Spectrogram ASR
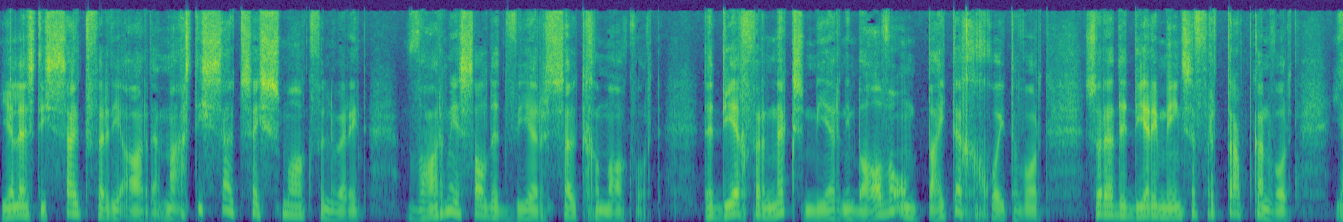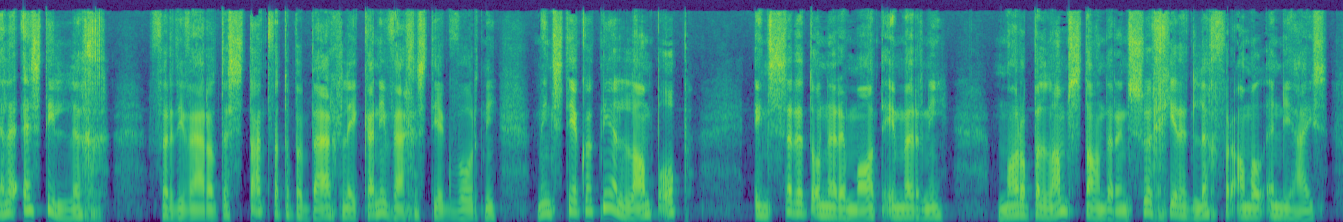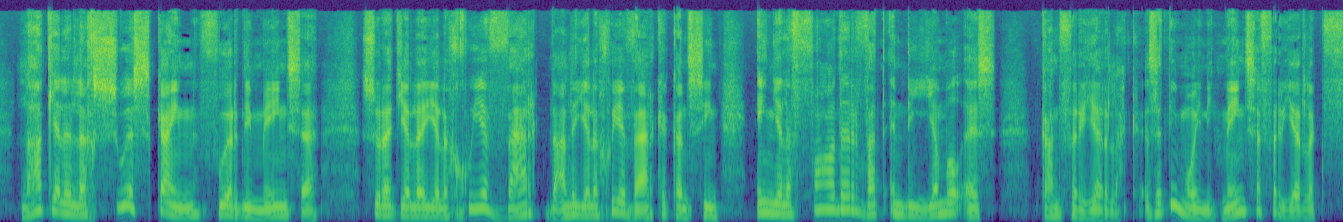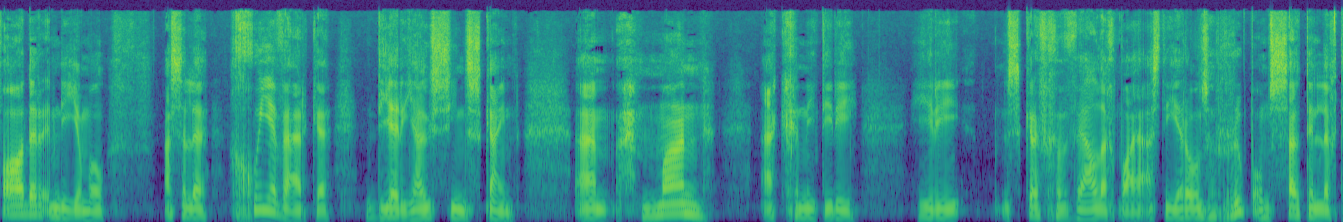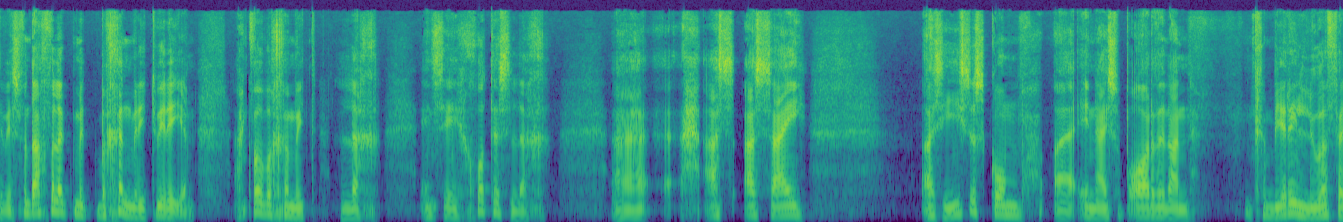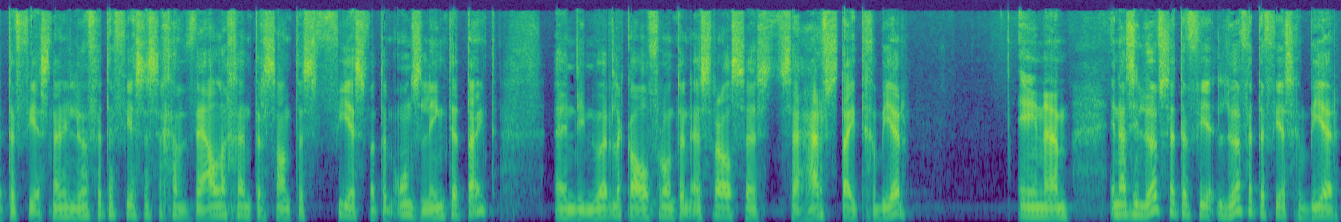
Julle is die sout vir die aarde, maar as die sout sy smaak verloor het, waarmee sal dit weer sout gemaak word? Dit deeg vir niks meer nie behalwe om buite gegooi te word sodat dit deur die mense vertrap kan word. Julle is die lig vir die wêreld. 'n Stad wat op 'n berg lê, kan nie weggesteek word nie. Mens steek ook nie 'n lamp op en sit dit onder 'n maatemmer nie maar op 'n lampstander en so gee dit lig vir almal in die huis. Laat julle lig so skyn voor die mense sodat julle julle goeie werk, hulle julle goeie werke kan sien en julle Vader wat in die hemel is kan verheerlik. Is dit nie mooi nie? Mense verheerlik Vader in die hemel as hulle goeie werke deur jou sien skyn. Ehm um, man, ek geniet hierdie hierdie skrif geweldig baie as die Here ons roep om sout en lig te wees. Vandag wil ek met begin met die tweede een. Ek wil begin met lig en sê God is lig. Uh as as hy as Jesus kom uh, en hy's op aarde dan gebeur die loofete fees. Nou die loofete fees is 'n geweldige interessante fees wat in ons lengte tyd in die noordelike halfrond in Israel se se herfsttyd gebeur. En ehm um, en as die loofsitte loofsitte fees gebeur,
